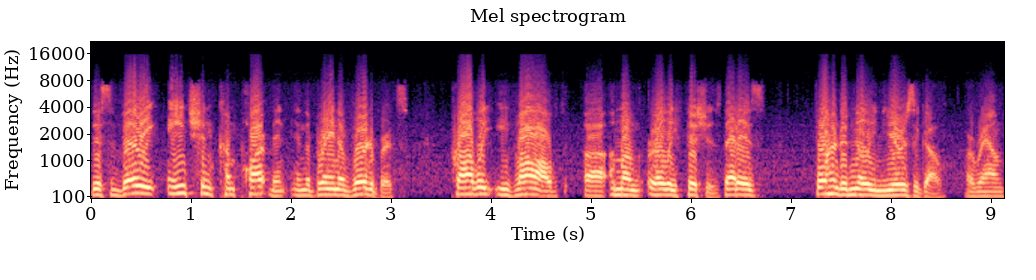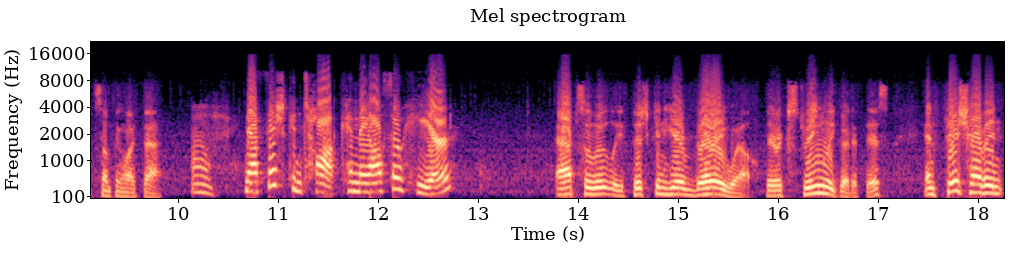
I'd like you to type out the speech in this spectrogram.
this very ancient compartment in the brain of vertebrates probably evolved uh, among early fishes. That is 400 million years ago, around something like that. Mm. Now, fish can talk. Can they also hear? Absolutely. Fish can hear very well. They're extremely good at this. And fish have an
